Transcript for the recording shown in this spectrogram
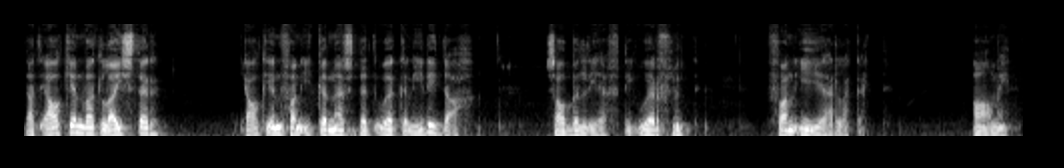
dat elkeen wat luister, elkeen van u kinders dit ook in hierdie dag sal beleef, die oorvloed van u heerlikheid. Amen.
